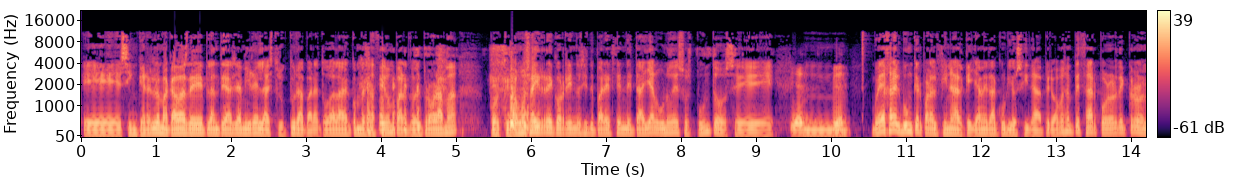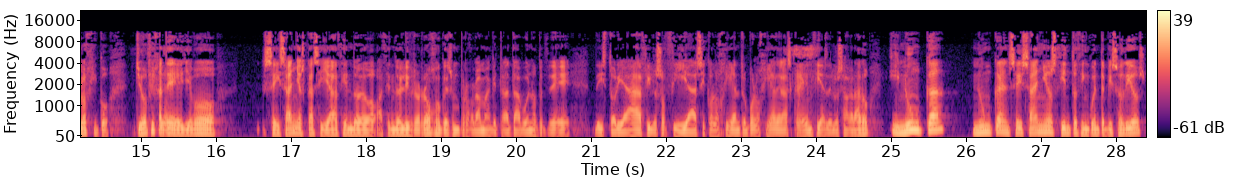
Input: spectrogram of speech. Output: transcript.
eh, sin quererlo me acabas de plantear ya, Miguel, la estructura para toda la conversación, para todo el programa, porque vamos a ir recorriendo, si te parece, en detalle alguno de esos puntos. Eh, bien, mm, bien. Voy a dejar el búnker para el final, que ya me da curiosidad, pero vamos a empezar por orden cronológico. Yo, fíjate, llevo seis años casi ya haciendo, haciendo el libro rojo, que es un programa que trata, bueno, pues de, de historia, filosofía, psicología, antropología de las creencias, de lo sagrado, y nunca, nunca en seis años, 150 episodios,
